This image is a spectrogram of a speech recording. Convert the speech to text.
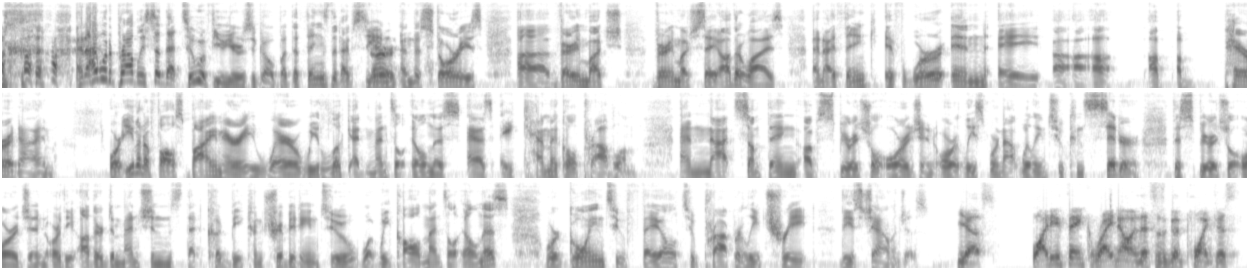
and I would have probably said that too a few years ago. But the things that I've seen sure. and the stories uh, very much, very much say otherwise. And I think if we're in a a, a, a, a paradigm or even a false binary where we look at mental illness as a chemical problem and not something of spiritual origin, or at least we're not willing to consider the spiritual origin or the other dimensions that could be contributing to what we call mental illness, we're going to fail to properly treat these challenges. Yes. Why do you think right now, and this is a good point, just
